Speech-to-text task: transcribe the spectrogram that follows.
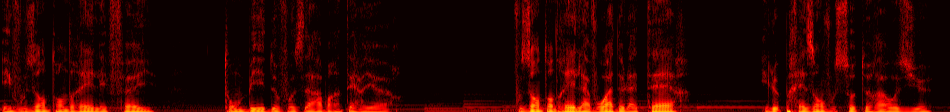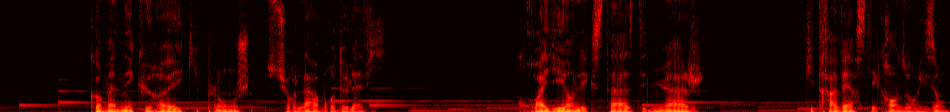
et vous entendrez les feuilles tomber de vos arbres intérieurs. Vous entendrez la voix de la terre, et le présent vous sautera aux yeux comme un écureuil qui plonge sur l'arbre de la vie. Croyez en l'extase des nuages qui traversent les grands horizons,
